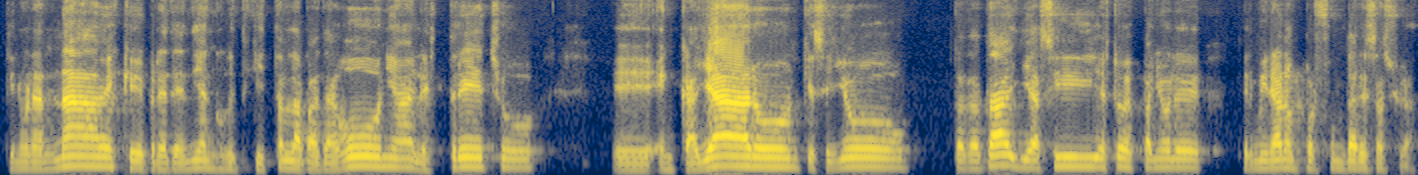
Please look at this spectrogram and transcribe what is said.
tiene unas naves que pretendían conquistar la Patagonia, el estrecho, eh, encallaron, qué sé yo, ta, ta, ta, y así estos españoles terminaron por fundar esa ciudad.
